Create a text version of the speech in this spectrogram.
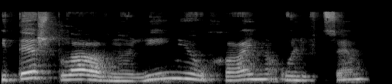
І теж плавною лінією, хайно, олівцем.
